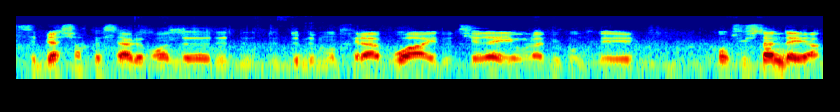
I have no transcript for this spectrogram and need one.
c'est bien sûr que c'est à LeBron de, de, de, montrer la voie et de tirer. Et on l'a vu contre les contre Houston d'ailleurs.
